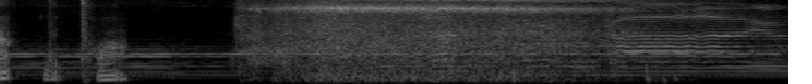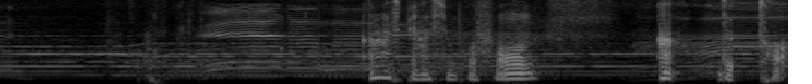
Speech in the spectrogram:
1, 2, 3. Inspiration profonde. 1, 2, 3.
